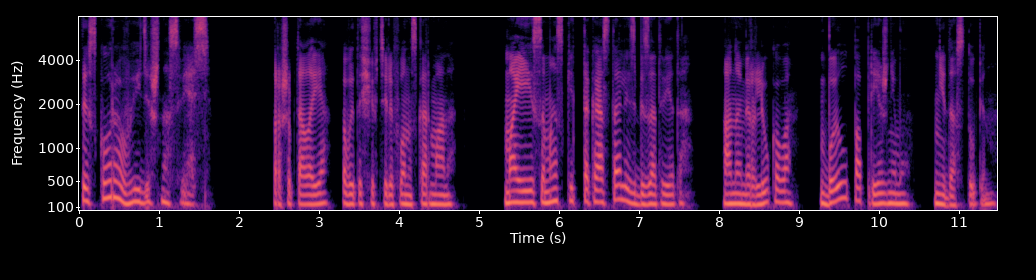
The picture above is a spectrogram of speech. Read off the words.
ты скоро выйдешь на связь», — прошептала я, вытащив телефон из кармана. Мои смски так и остались без ответа, а номер Люкова был по-прежнему недоступен.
